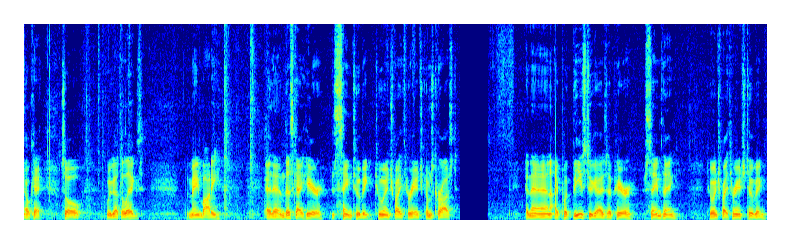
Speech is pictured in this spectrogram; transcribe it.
Okay, so we've got the legs, the main body, and then this guy here is the same tubing, two inch by three inch, comes crossed. And then I put these two guys up here, same thing, two inch by three inch tubing,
